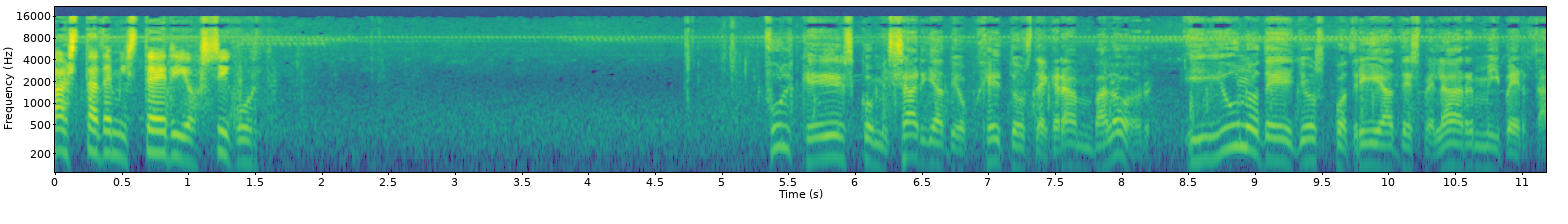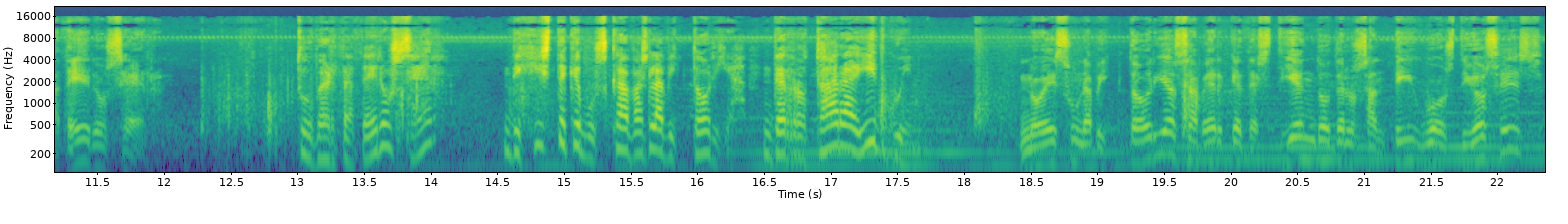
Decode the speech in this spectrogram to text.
Basta de misterios, Sigurd. Fulke es comisaria de objetos de gran valor, y uno de ellos podría desvelar mi verdadero ser. ¿Tu verdadero ser? Dijiste que buscabas la victoria, derrotar a Idwin. ¿No es una victoria saber que desciendo de los antiguos dioses?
